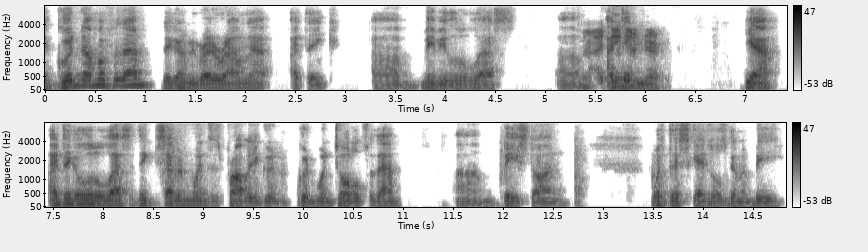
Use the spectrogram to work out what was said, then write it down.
a good number for them. They're going to be right around that, I think. Um, maybe a little less. Um, I think, under. yeah, I think a little less. I think seven wins is probably a good good win total for them, um, based on what their schedule is going to be.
